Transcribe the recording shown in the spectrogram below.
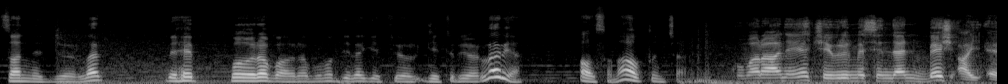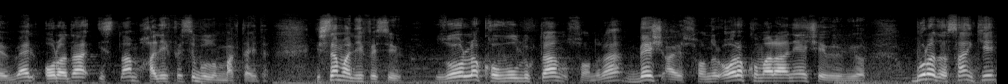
zannediyorlar ve hep bağıra bağıra bunu dile getiriyor, getiriyorlar ya. Al sana altın çağı. kumarhaneye çevrilmesinden 5 ay evvel orada İslam halifesi bulunmaktaydı. İslam halifesi zorla kovulduktan sonra 5 ay sonra orada kumarhaneye çevriliyor. Burada sanki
